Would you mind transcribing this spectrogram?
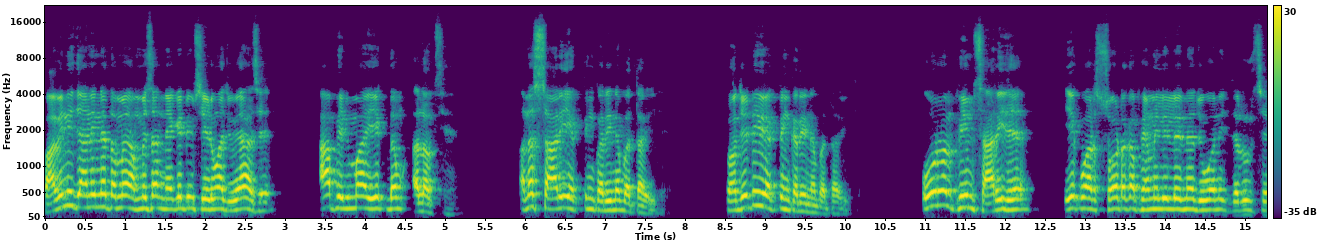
ભાવિની જાનીને તમે હંમેશા નેગેટિવ શેડમાં જોયા છે આ ફિલ્મમાં એકદમ અલગ છે. અને સારી એક્ટિંગ કરીને બતાવી છે. પોઝિટિવ એક્ટિંગ કરીને બતાવી છે. ઓવરઓલ ફિલ્મ સારી છે. એકવાર સો ટકા ફેમિલી લઈને જોવાની જરૂર છે.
